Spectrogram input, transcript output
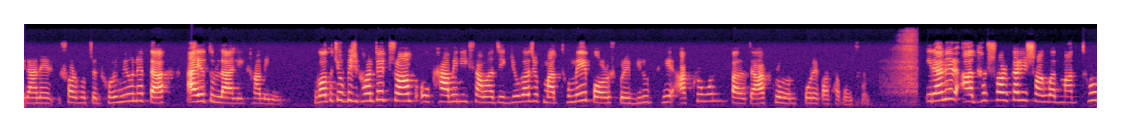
ইরানের সর্বোচ্চ ধর্মীয় নেতা আয়াতুল্লাহ আলী খামিনি। গত চব্বিশ ঘন্টায় ট্রাম্প ও খামিনি সামাজিক যোগাযোগ মাধ্যমে পরস্পরের বিরুদ্ধে আক্রমণ, পাল্টা আক্রমণ করে কথা বলছেন। ইরানের আধা সরকারি সংবাদ মাধ্যম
